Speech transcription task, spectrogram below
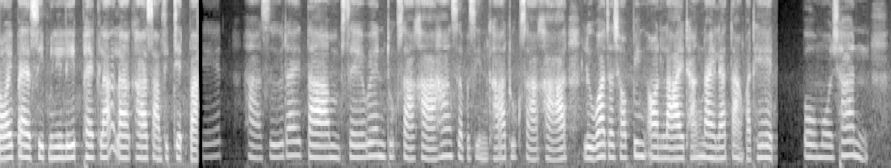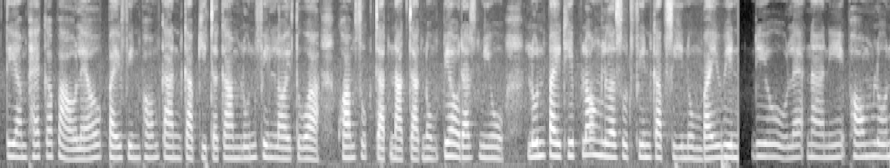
180 มิลลิลิตร แพ็คละราคา 37 บาท หาซื้อได้ตามเซเว่นทุกสาขาห้างสรรพสินค้าทุกสาขา หรือว่าจะช้อปปิ้งออนไลน์ทั้งในและต่างประเทศ โปรโมชั่น เตรียมแพ็คกระเป๋าแล้วไปฟินพร้อมกันกับกิจกรรมลุ้นฟินลอยตัว ความสุขจัดหนักจากนมเปรี้ยวดัสมิลลุ้นไปทริปล่องเรือสุดฟินกับสีหนุ่มไบวิน ดิวและนานิพร้อมลุ้น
